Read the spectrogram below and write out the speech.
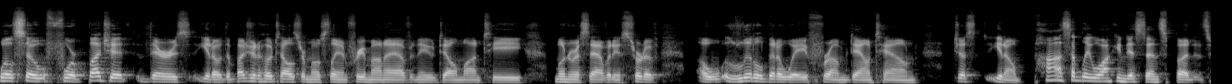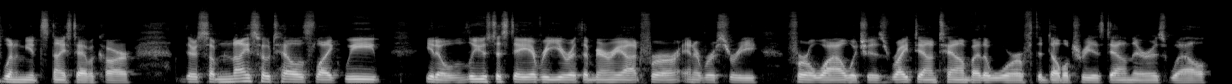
Well, so for budget, there's you know the budget hotels are mostly on Fremont Avenue, Del Monte, Munras Avenue, sort of a little bit away from downtown. Just you know, possibly walking distance, but it's when it's nice to have a car. There's some nice hotels like we you know, we used to stay every year at the Marriott for our anniversary for a while, which is right downtown by the wharf. The Doubletree is down there as well.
